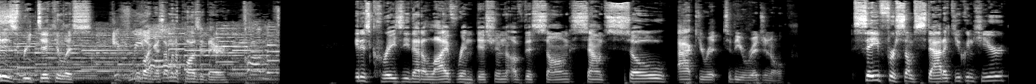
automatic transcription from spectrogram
It is ridiculous. Hold on, guys. I'm gonna pause it there. It is crazy that a live rendition of this song sounds so accurate to the original. Save for some static you can hear,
